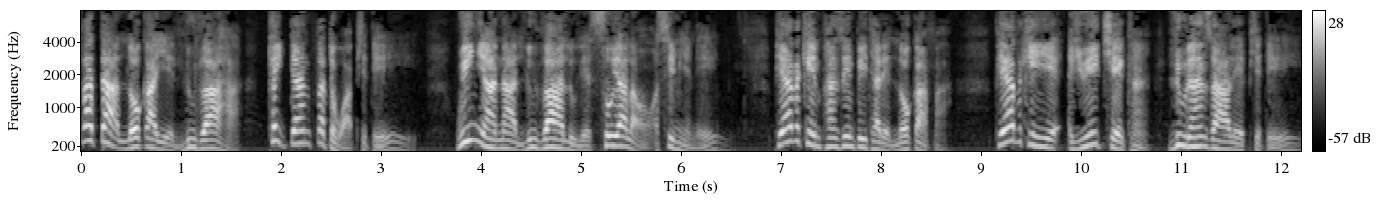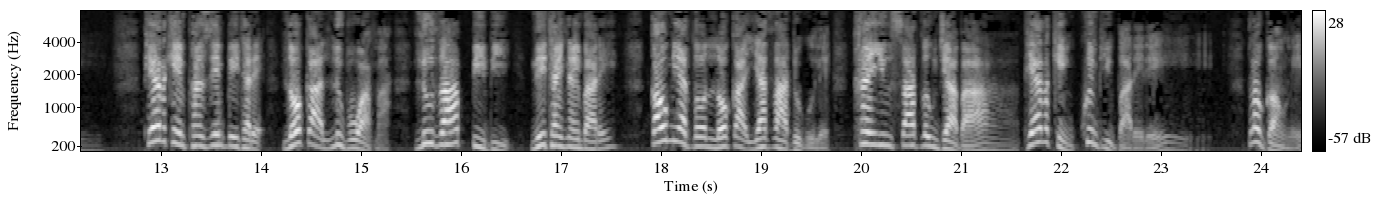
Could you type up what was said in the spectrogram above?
တတ္တလောကရဲ့လူသားဟာ ထိတ်တန်းတတ္တဝါဖြစ်တယ်ဝိညာဏလူသားလို့လည်းဆိုရလောက်အောင်အစ်စ်မြင့်တယ်ဘုရားသခင်ဖန်ဆင်းပေးထားတဲ့လောကမှာဘုရားသခင်ရဲ့အရွေးချယ်ခံလူဒန်းစားလည်းဖြစ်တယ်ဘုရားသခင်ဖန်ဆင်းပေးထားတဲ့လောကလူဘဝမှာလူသားပီပီနေထိုင်နိုင်ပါတယ်ကောင်းမြတ်သောလောကယသတို့ကိုလည်းခံယူစားသုံးကြပါဘုရားသခင်ခွင့်ပြုပါတယ်တဲ့လောက်ကောင်းလေ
